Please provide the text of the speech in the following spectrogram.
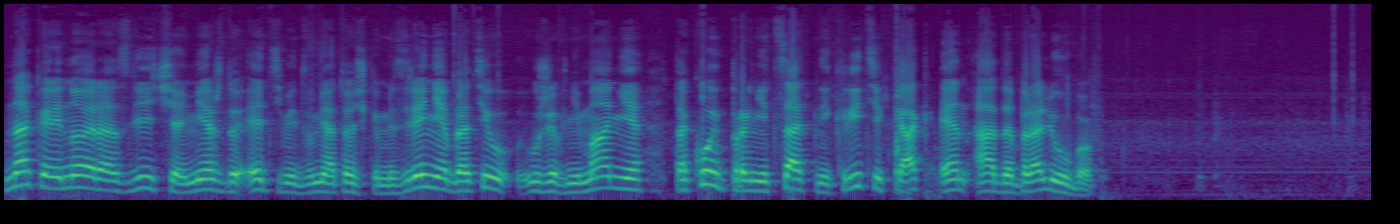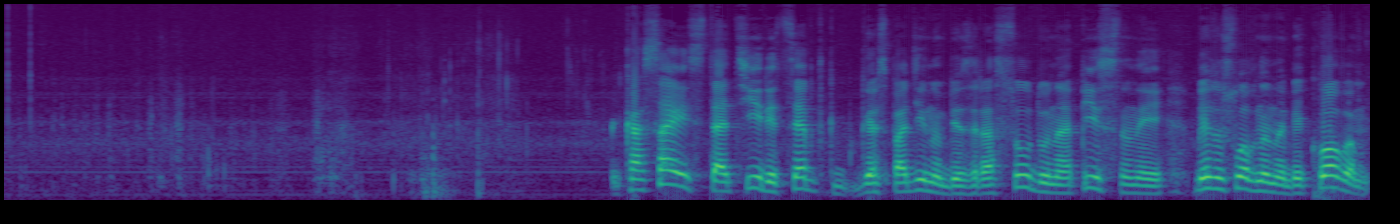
На коренное различие между этими двумя точками зрения обратил уже внимание такой проницательный критик, как Н.А. Добролюбов. Касаясь статьи «Рецепт к господину Безрассуду», написанной, безусловно, Набековым,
